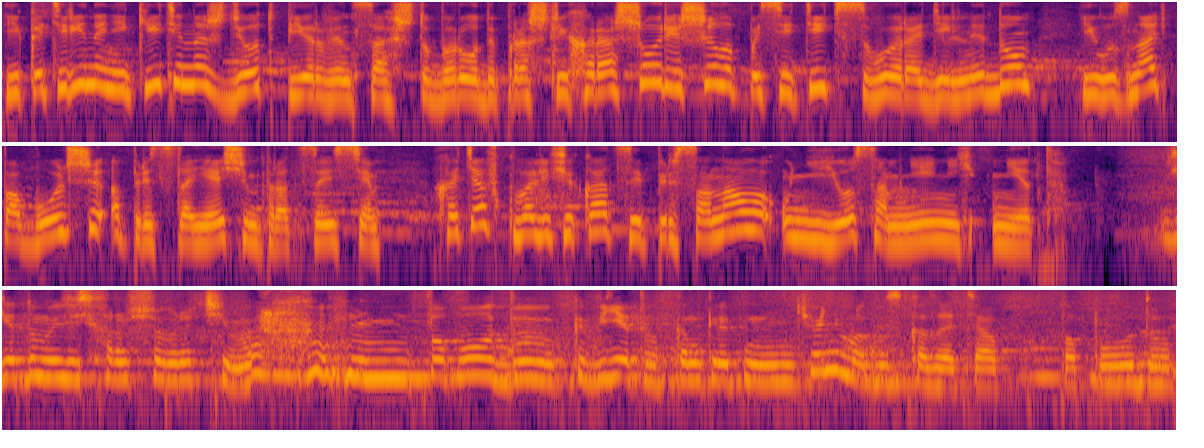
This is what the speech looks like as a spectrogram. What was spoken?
Екатерина Никитина ждет первенца. Чтобы роды прошли хорошо, решила посетить свой родильный дом и узнать побольше о предстоящем процессе. Хотя в квалификации персонала у нее сомнений нет. Я думаю, здесь хорошие врачи. По поводу кабинетов конкретно ничего не могу сказать, а по поводу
